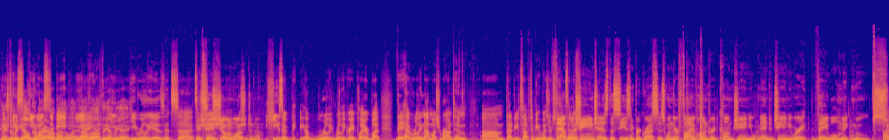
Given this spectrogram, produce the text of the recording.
He's the Miguel he wants to Cabrera, by the way, yeah, of- yeah, of the he- NBA. He really is. It's uh, it's, a It's his show in But Washington now. He's a, a really, really great player, but they have really not much around him. Um, that'd be tough to be a Wizards fan That will change as the season progresses. When they're 500 come Janu- end of January, they will make moves. I,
